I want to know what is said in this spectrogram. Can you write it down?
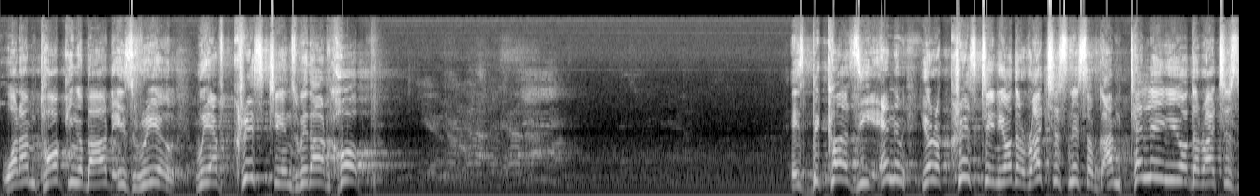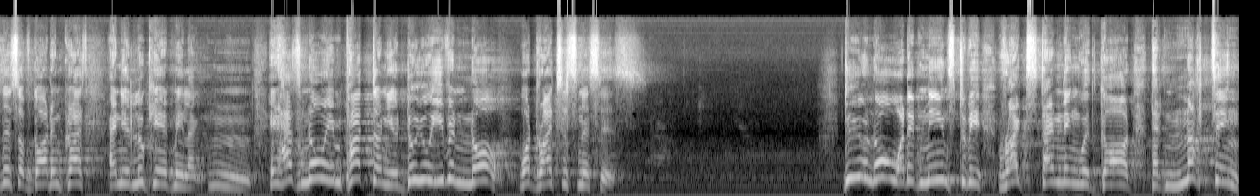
What I'm talking about is real. We have Christians without hope. It's because the enemy, you're a Christian, you're the righteousness of God. I'm telling you, you're the righteousness of God in Christ, and you're looking at me like, hmm, it has no impact on you. Do you even know what righteousness is? Do you know what it means to be right standing with God? That nothing,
